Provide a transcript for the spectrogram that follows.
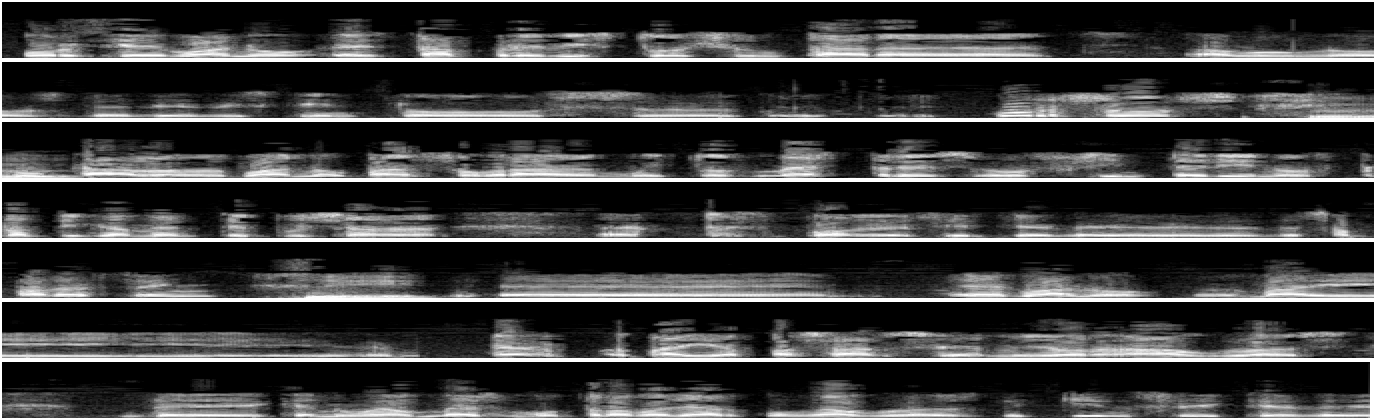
Porque, bueno, está previsto xuntar eh, alumnos de, de distintos eh, cursos, uh -huh. cal, bueno, van sobrar moitos mestres, os interinos prácticamente, pois, pues, a, a, se pode decir que de, desaparecen, sí. eh, eh, bueno, vai, vai a pasarse a mellor a aulas de que non é o mesmo traballar con aulas de 15 que de,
